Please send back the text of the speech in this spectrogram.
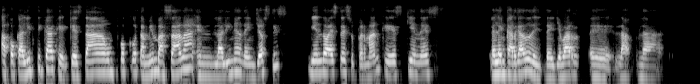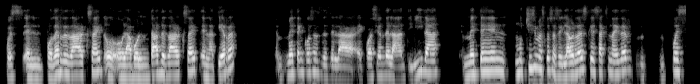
apocalíptica que, que, está un poco también basada en la línea de Injustice, viendo a este Superman, que es quien es el encargado de, llevar eh, la, pues el poder de Darkseid o, o la voluntad de Darkseid en la Tierra. Meten cosas desde la ecuación de la antivida, meten muchísimas cosas. Y la verdad es que Zack Snyder, pues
